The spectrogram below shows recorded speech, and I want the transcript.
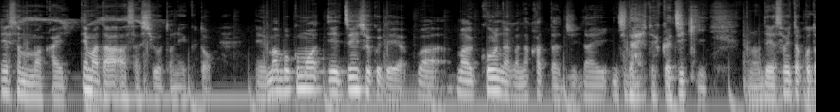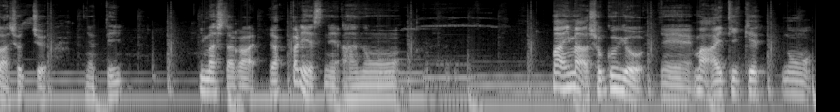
えそのまま帰って、また朝仕事に行くと。えー、まあ、僕も、え前職では、まあ、コロナがなかった時代、時代というか時期なので、そういったことはしょっちゅうやっていましたが、やっぱりですね、あのまあ今、職業、えー、まあ IT 系の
